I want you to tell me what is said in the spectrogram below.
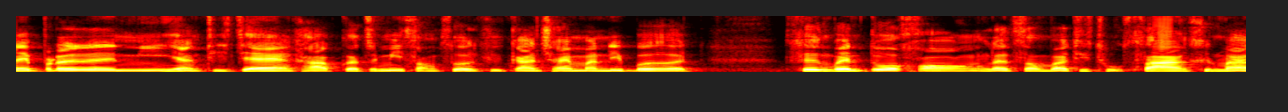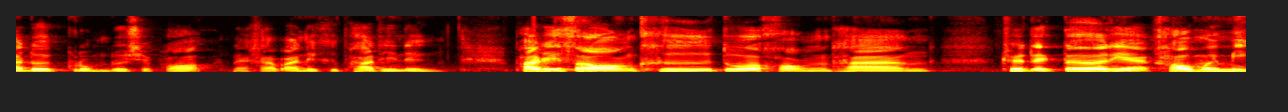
ในประเด็นนี้อย่างที่แจ้งครับ ก็จะมี 2 ส่วนคือการใช้ Moneybird ซึ่งเป็นตัวของ ransomware ที่ถูกสร้างขึ้นมาโดยกลุ่มโดยเฉพาะนะครับ อันนี้คือ part ที่1 part ที่ 2 คือตัวของทาง Threat Actor เนี่ยเขาไม่มี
